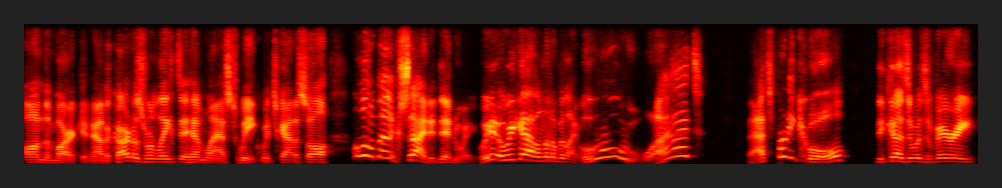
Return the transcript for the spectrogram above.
on the market. Now, the Cardinals were linked to him last week, which got us all a little bit excited, didn't we? We, we got a little bit like, ooh, what? That's pretty cool because it was a very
